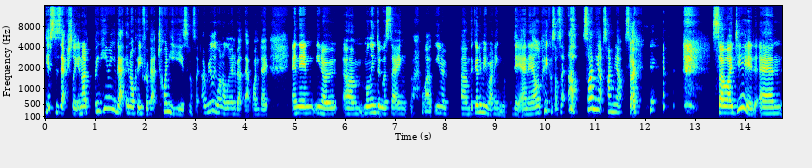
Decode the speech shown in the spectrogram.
this is actually, and I've been hearing about NLP for about twenty years, and I was like, I really want to learn about that one day. And then you know, um, Melinda was saying, well, you know, um, they're going to be running the NLP because I was like, oh, sign me up, sign me up. So. so I did, and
